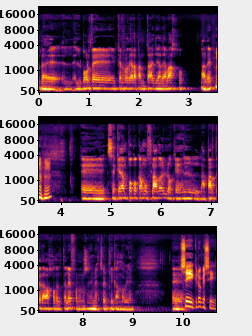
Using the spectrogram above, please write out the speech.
el, borde que rodea la pantalla de abajo, ¿vale? Eh, se queda un poco camuflado en lo que es la parte de abajo del teléfono. No sé si me estoy explicando bien. Eh, sí, creo que sí.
